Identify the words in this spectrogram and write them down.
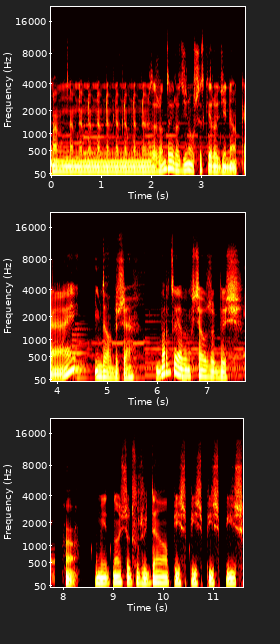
Nam, nam, nam, nam, nam, nam, nam, nam, nam. Zarządzaj rodziną wszystkie rodziny. Okej. Dobrze. Bardzo ja bym chciał, żebyś... Ha. Umiejętności, utwórz wideo, pisz, pisz, pisz, pisz.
